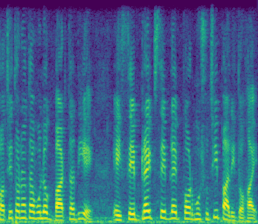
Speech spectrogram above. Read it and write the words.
সচেতনতামূলক বার্তা দিয়ে এই সেভ ড্রাইভ সেভ লাইফ কর্মসূচি পালিত হয়।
